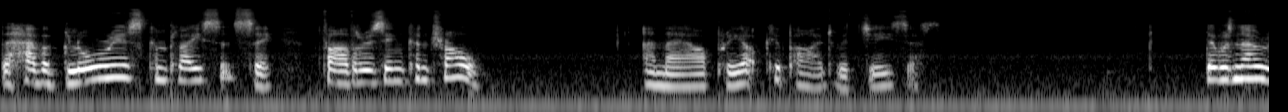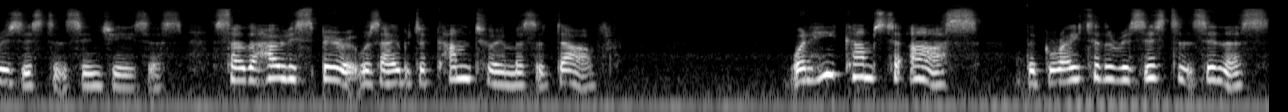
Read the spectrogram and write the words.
They have a glorious complacency. Father is in control. And they are preoccupied with Jesus. There was no resistance in Jesus, so the Holy Spirit was able to come to him as a dove. When he comes to us, the greater the resistance in us,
